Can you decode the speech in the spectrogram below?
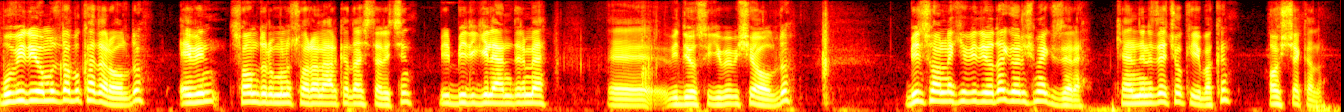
Bu videomuz da bu kadar oldu. Evin son durumunu soran arkadaşlar için bir bilgilendirme e, videosu gibi bir şey oldu. Bir sonraki videoda görüşmek üzere. Kendinize çok iyi bakın. Hoşçakalın.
